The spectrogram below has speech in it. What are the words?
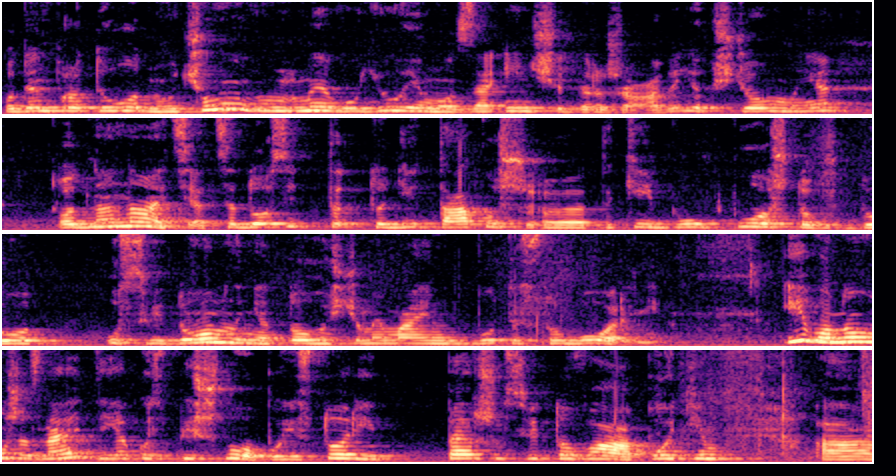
один проти одного. Чому ми воюємо за інші держави, якщо ми одна нація? Це досить тоді також е, такий був поштовх до усвідомлення того, що ми маємо бути соборні. І воно вже, знаєте, якось пішло по історії Перша світова, потім. А,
